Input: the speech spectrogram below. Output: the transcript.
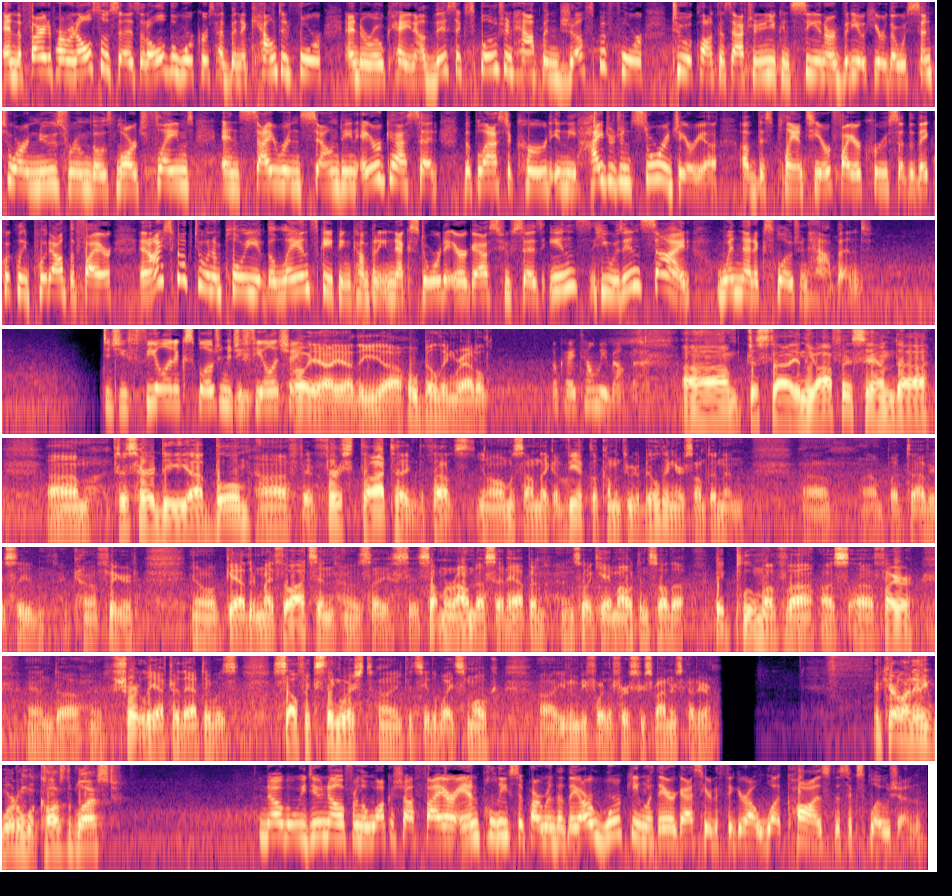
And the fire department also says that all of the workers have been accounted for and are okay. Now, this explosion happened just before 2 o'clock this afternoon. You can see in our video here that was sent to our newsroom those large flames and sirens sounding. Airgas said the blast occurred in the hydrogen storage area of this plant here. Fire crews said that they quickly put out the fire. And I spoke to an employee of the landscaping company next door to Airgas who says in, he was inside when that explosion happened. Did you feel an explosion? Did you feel it shake? Oh yeah, yeah. The uh, whole building rattled. Okay, tell me about that. Um, just uh, in the office and uh, um, just heard the uh, boom. Uh, at first thought, I thought you know almost sounded like a vehicle coming through the building or something, and uh, but obviously kind of figured, you know, gathered my thoughts, and it was uh, something around us that happened, and so I came out and saw the big plume of uh, us, uh, fire, and uh, shortly after that, it was self-extinguished. Uh, you could see the white smoke even before the first responders got here. And Caroline, any word on what caused the blast? No, but we do know from the Waukesha Fire and Police Department that they are working with Airgas here to figure out what caused this explosion.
